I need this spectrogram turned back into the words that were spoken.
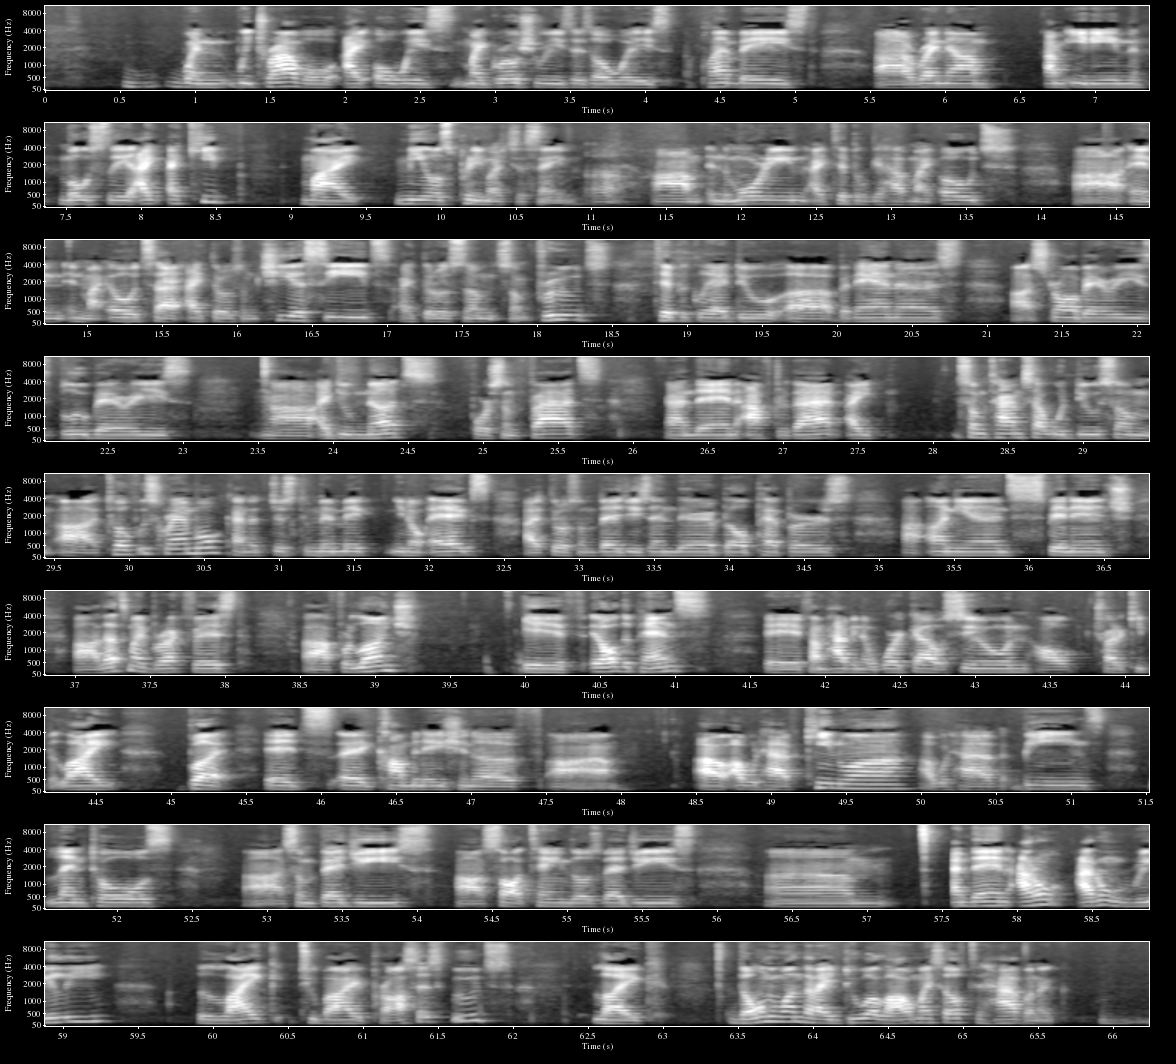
when we travel, I always my groceries is always plant based. Uh, right now, I'm I'm eating mostly. I, I keep my meals pretty much the same. Uh-huh. Um, in the morning, I typically have my oats. Uh, and in my oats, I, I throw some chia seeds. I throw some some fruits. Typically, I do uh, bananas, uh, strawberries, blueberries. Uh, I do nuts for some fats, and then after that, I sometimes I would do some uh, tofu scramble, kind of just to mimic you know eggs. I throw some veggies in there, bell peppers, uh, onions, spinach. That's my breakfast. For lunch, if it all depends. If I'm having a workout soon, I'll try to keep it light. But it's a combination of um, I, I would have quinoa, I would have beans, lentils, uh, some veggies, uh, sauteing those veggies, um, and then I don't I don't really like to buy processed foods. Like the only one that I do allow myself to have on a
